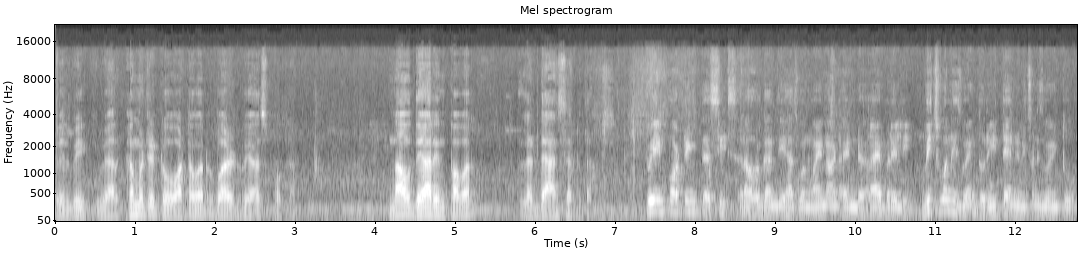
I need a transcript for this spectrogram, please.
We will be, we are committed to whatever word we have spoken. Now they are in power, let the answer to that. Two important uh, seats Rahul Gandhi has won, Wayanad and uh, Rai Bareli. Which one is going to retain and which one is going to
